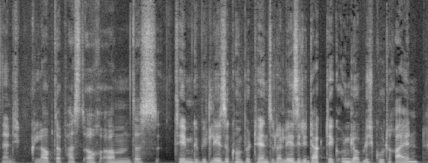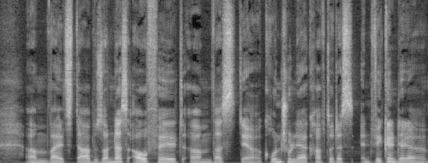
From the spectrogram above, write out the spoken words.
Ja, ich glaube, da passt auch ähm, das Themengebiet Lesekompetenz oder Lesedidaktik unglaublich gut rein, ähm, weil es da besonders auffällt, ähm, dass der Grundschullehrkraft so das Entwickeln der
